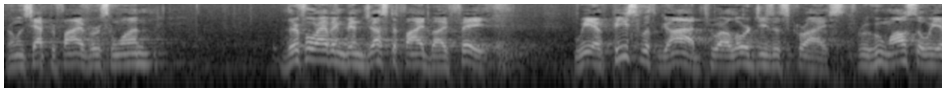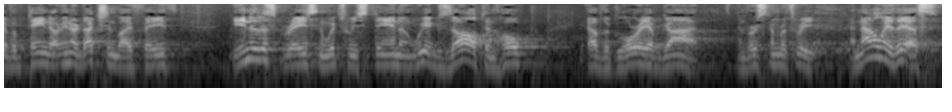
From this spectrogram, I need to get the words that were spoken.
Romans chapter 5, verse 1. Therefore, having been justified by faith, we have peace with God through our Lord Jesus Christ, through whom also we have obtained our introduction by faith into this grace in which we stand, and we exalt in hope of the glory of God. And verse number three. And not only this,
